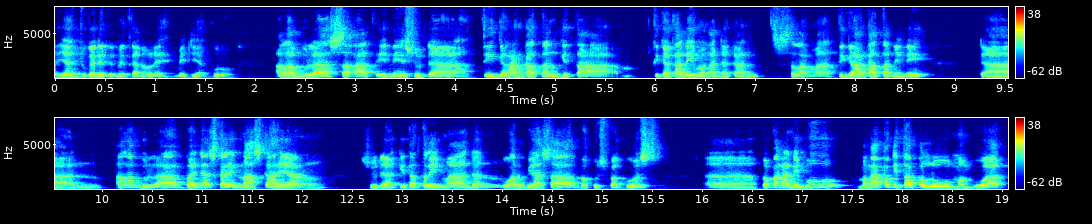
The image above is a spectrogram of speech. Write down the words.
yang juga diterbitkan oleh Media Guru. Alhamdulillah saat ini sudah tiga angkatan kita tiga kali mengadakan selama tiga angkatan ini dan alhamdulillah banyak sekali naskah yang sudah kita terima dan luar biasa bagus-bagus. Eh, Bapak dan Ibu, mengapa kita perlu membuat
